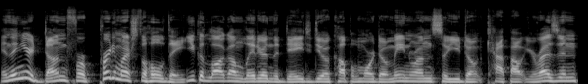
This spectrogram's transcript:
And then you're done for pretty much the whole day. You could log on later in the day to do a couple more domain runs so you don't cap out your resin,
